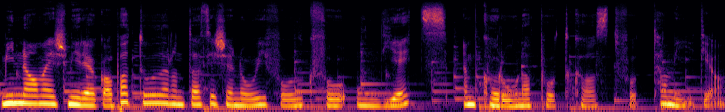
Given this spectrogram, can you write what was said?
Mein Name ist Mirja Gabatuller und das ist eine neue Folge von «Und jetzt?» einem Corona-Podcast von Tamedia.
